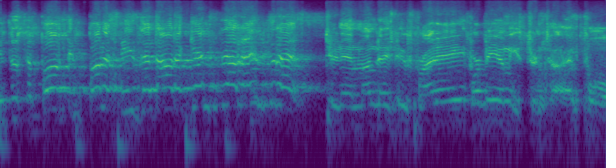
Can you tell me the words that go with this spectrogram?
into supporting policies that are against their interests. Tune in Monday through Friday, 4 p.m. Eastern Time for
